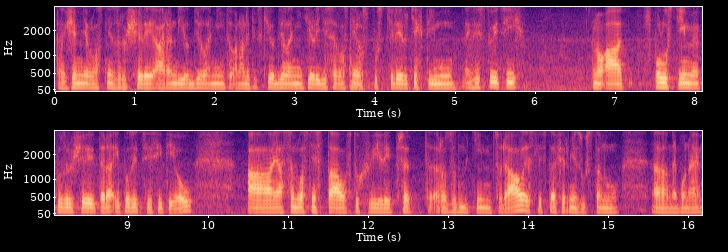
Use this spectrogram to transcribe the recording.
Takže mě vlastně zrušili R&D oddělení, to analytické oddělení, ti lidi se vlastně rozpustili do těch týmů existujících. No a spolu s tím jako zrušili teda i pozici CTO a já jsem vlastně stál v tu chvíli před rozhodnutím, co dál, jestli v té firmě zůstanu eh, nebo ne.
